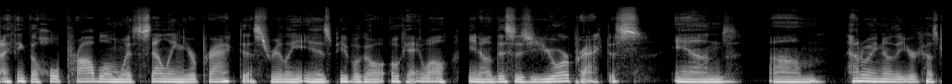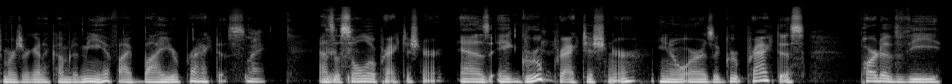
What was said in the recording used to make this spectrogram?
I think the whole problem with selling your practice really is people go, okay, well, you know, this is your practice and um, how do I know that your customers are going to come to me if I buy your practice? Right. As a solo practitioner, as a group practitioner, you know, or as a group practice, part of the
